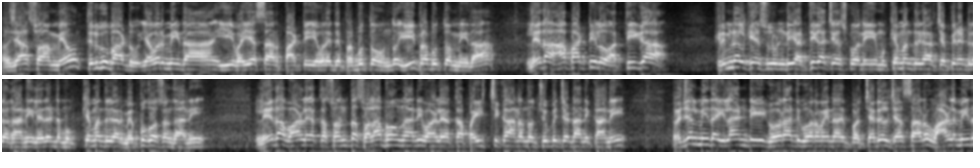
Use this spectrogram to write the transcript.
ప్రజాస్వామ్యం తిరుగుబాటు ఎవరి మీద? ఈ వైఎస్ఆర్ పార్టీ ఎవరైతే ప్రభుత్వం ఉందో ఈ ప్రభుత్వం మీద లేదా ఆ పార్టీలో అతిగా క్రిమినల్ కేసులుండి అతిగా చేసుకొని ముఖ్యమంత్రి గారు చెప్పినట్టుగా కానీ లేదంటే ముఖ్యమంత్రి గారి మెప్పు కోసం కానీ లేదా వాళ్ళ యొక్క సొంత స్వలాభం కానీ వాళ్ళ యొక్క పైచ్ఛిక ఆనందం చూపించడానికి కానీ ప్రజల మీద ఇలాంటి ఘోరాతి ఘోరమైన చర్యలు చేస్తారో వాళ్ళ మీద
